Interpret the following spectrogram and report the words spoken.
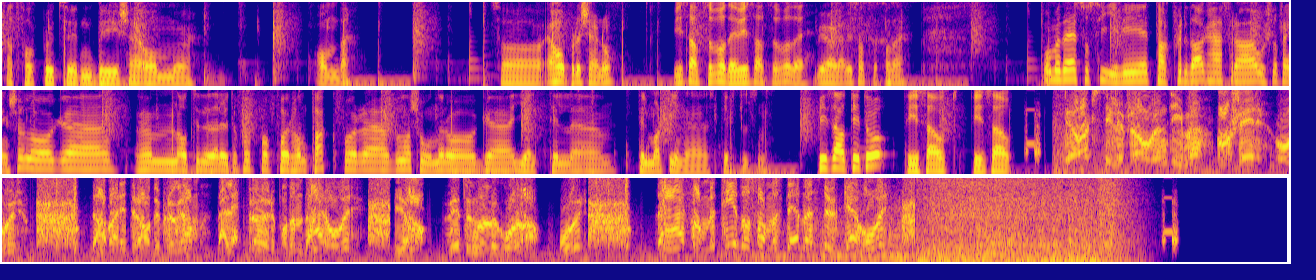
At folk på utsiden bryr seg om, om det. Så jeg håper det skjer noe. Vi satser på det, vi satser på det. Vi gjør det, vi satser på det. Og med det så sier vi takk for i dag her fra Oslo fengsel, og, eh, um, og til de der ute for, på forhånd takk for eh, donasjoner og eh, hjelp til, uh, til Martine-stiftelsen. Peace out, Tito. Peace out, peace out. Det har vært stille fra over en time. Hva skjer? Over. Det er bare et radioprogram. Det er lettere å høre på dem der. Over. Ja, vet du når det går da? Over. Det er samme tid og samme sted neste uke. Over.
